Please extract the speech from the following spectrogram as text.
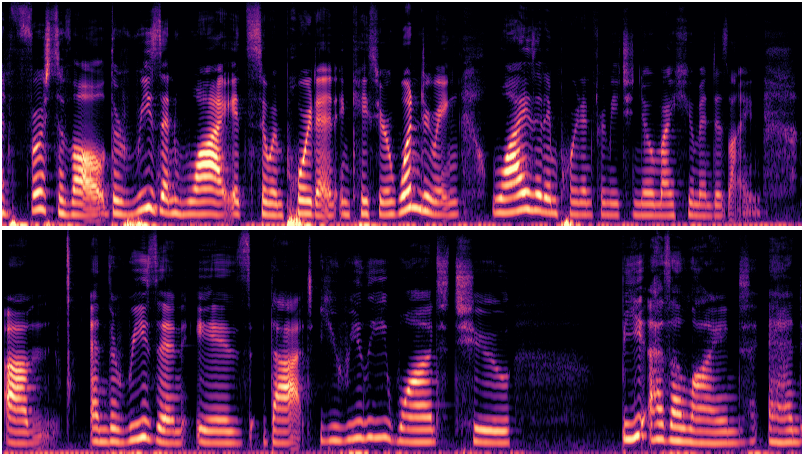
And first of all, the reason why it's so important, in case you're wondering, why is it important for me to know my human design? Um, and the reason is that you really want to be as aligned and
